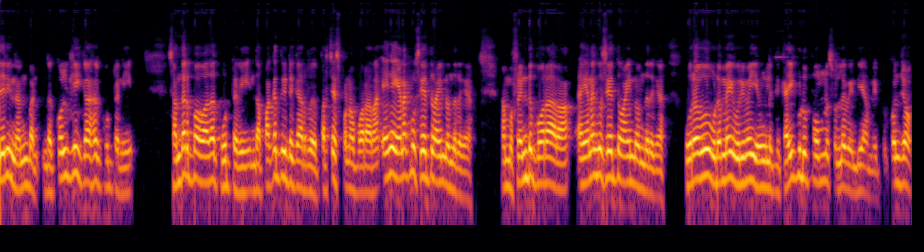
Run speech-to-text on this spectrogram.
எதிரி நண்பன் இந்த கொள்கைக்காக கூட்டணி சந்தர்ப்பவாத கூட்டணி இந்த பக்கத்து வீட்டுக்காரர் பர்ச்சேஸ் பண்ண போறாராம். எங்க எனக்கும் சேர்த்து வாங்கிட்டு வந்துருங்க. நம்ம ஃப்ரெண்டு போறாராம். எனக்கும் சேர்த்து வாங்கிட்டு வந்துருங்க. உறவு உடைமை உரிமை இவங்களுக்கு கை கொடுப்போம்னு சொல்ல வேண்டிய அமைப்பு. கொஞ்சம்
